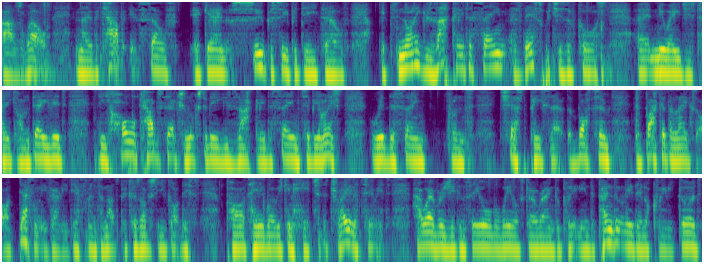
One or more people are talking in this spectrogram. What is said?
as well. Now the cab itself again super super detailed it's not exactly the same as this which is of course uh, new age's take on david. The whole cab section looks to be exactly the same to be honest with the same front chest piece there at the bottom. The back of the legs are definitely very different and that's because obviously you've got this part here where we can hitch the trailer to it. However as you can see all the wheels go around completely independently. They look really good.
